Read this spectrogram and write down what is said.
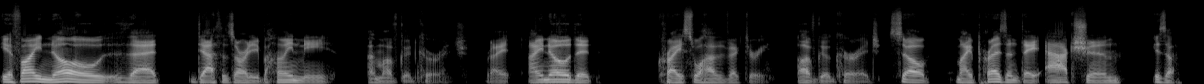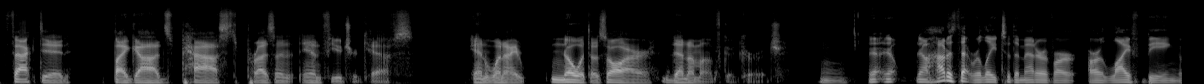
If I know that death is already behind me, I'm of good courage, right? I know that Christ will have the victory of good courage. So my present day action is affected by God's past, present, and future gifts. And when I know what those are, then I'm of good courage. Hmm. Now, now- how does that relate to the matter of our, our life being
